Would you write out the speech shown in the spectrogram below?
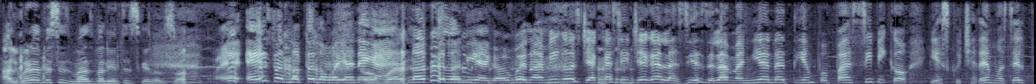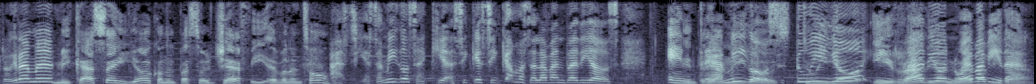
Algunas veces más valientes que los hombres. Eh, Eso no te lo voy a negar, Oh, bueno. no te lo niego. Bueno, amigos, ya casi llegan las 10 de la mañana, tiempo pacífico, y escucharemos el programa. Mi casa y yo con el pastor Jeff y Evelyn Toll. Así es, amigos, aquí, así que sigamos alabando a Dios. Entre, amigos, tú y yo y Radio Nueva Vida.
